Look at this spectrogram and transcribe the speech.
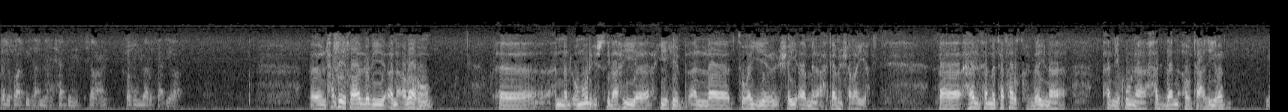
هل يقال فيها أنها حد شرعا أو من باب التعزيرات؟ الحقيقة الذي أنا أراه آه، أن الأمور الاصطلاحية يجب أن لا تغير شيئا من الأحكام الشرعية فهل ثمة فرق بين أن يكون حدا أو تعزيرا؟ نعم.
